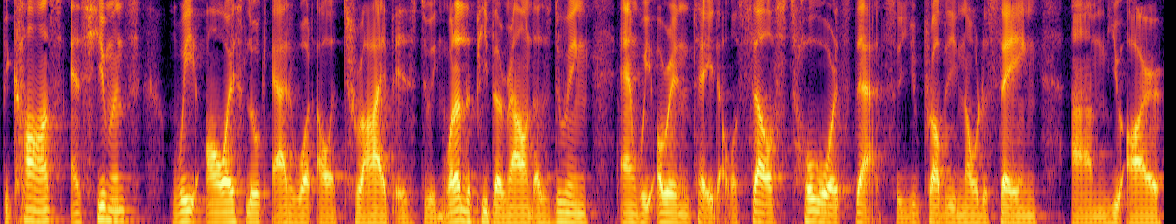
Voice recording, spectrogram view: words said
Because as humans, we always look at what our tribe is doing. What are the people around us doing? And we orientate ourselves towards that. So you probably know the saying, um, you are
